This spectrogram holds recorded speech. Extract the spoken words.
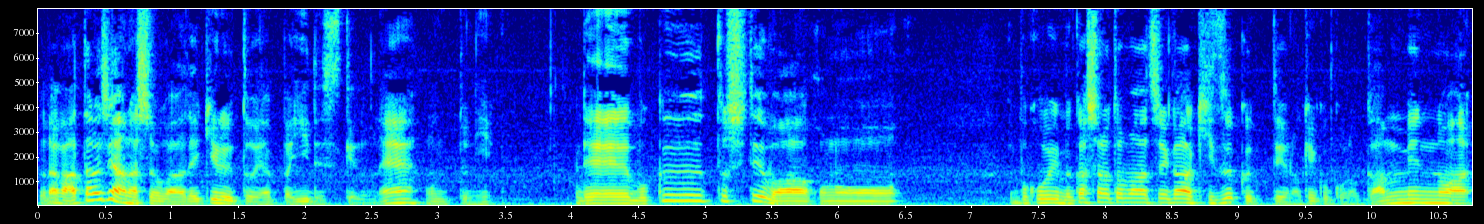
だから新しい話とかできるとやっぱいいですけどね本当に。で僕としてはこのやっぱこういう昔の友達が気づくっていうのは結構この顔面の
